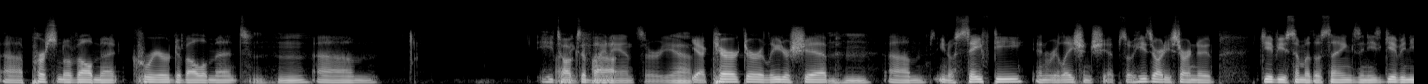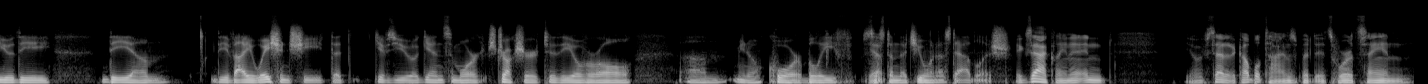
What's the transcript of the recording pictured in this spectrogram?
uh, personal development, career development. hmm Um, he talks about finance or yeah yeah character, leadership, hmm um, you know, safety and relationships. So he's already starting to give you some of those things, and he's giving you the the um, the evaluation sheet that gives you again some more structure to the overall um, you know, core belief system that you want to establish. Exactly, and and you know, I've said it a couple times, but it's worth saying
